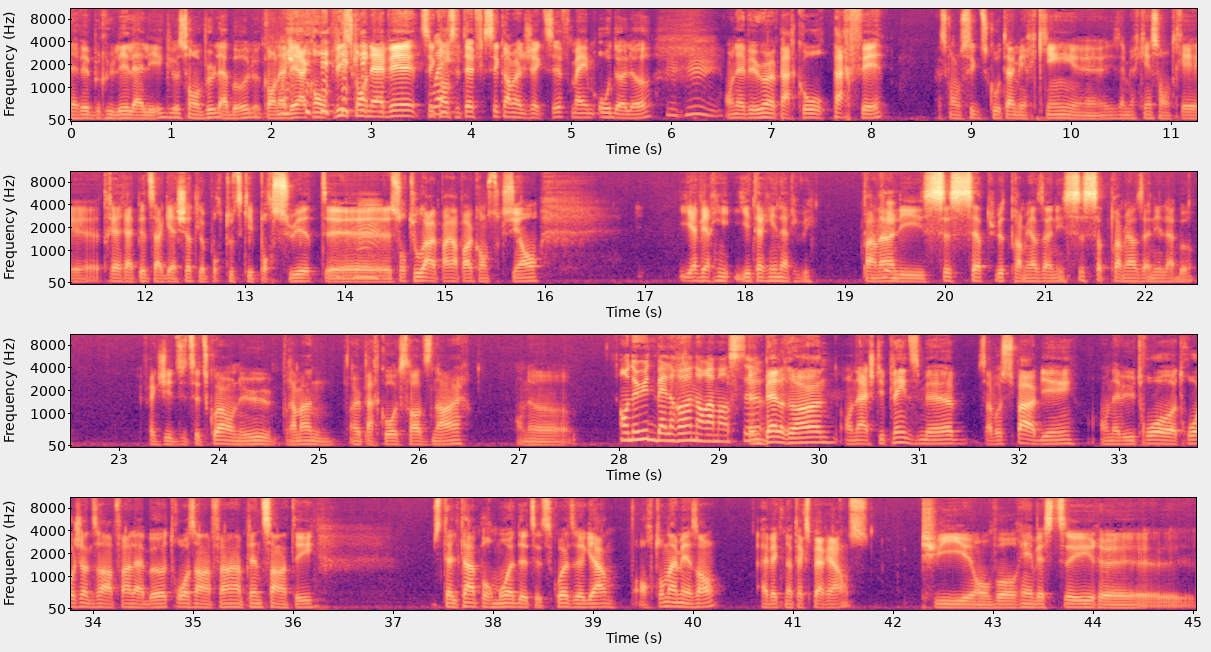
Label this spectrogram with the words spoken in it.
avait brûlé la ligue, là, si on veut, là-bas, là, qu'on avait accompli ce qu'on avait, tu sais, Ouais. qu'on s'était fixé comme objectif, même au-delà, Mhm. on avait eu un parcours parfait. Parce qu'on sait que du côté américain, euh, les Américains sont très, très rapides, ça gâchette là, pour tout ce qui est poursuite, euh, surtout à- par rapport à la construction. Il y avait rien, il était rien arrivé pendant les 6, 7, 8 premières années, 6, 7 premières années là-bas. Fait que j'ai dit, tu sais quoi, on a eu vraiment une- un parcours extraordinaire. On a On a eu une belle run, on ramasse ça. une belle run, on a acheté plein d'immeubles, ça va super bien. On avait eu trois, trois jeunes enfants là-bas, trois enfants en pleine santé. C'était le temps pour moi de, tu sais quoi, de dire, regarde, on retourne à la maison avec notre expérience, puis on va réinvestir euh,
